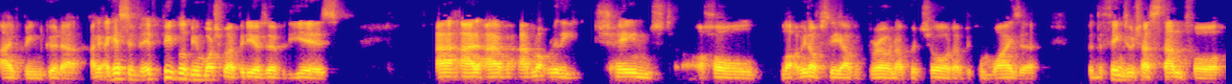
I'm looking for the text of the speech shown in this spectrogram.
I've been good at. I, I guess if, if people have been watching my videos over the years, I, have I've not really changed a whole lot. I mean, obviously, I've grown, I've matured, I've become wiser but the things which I stand for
